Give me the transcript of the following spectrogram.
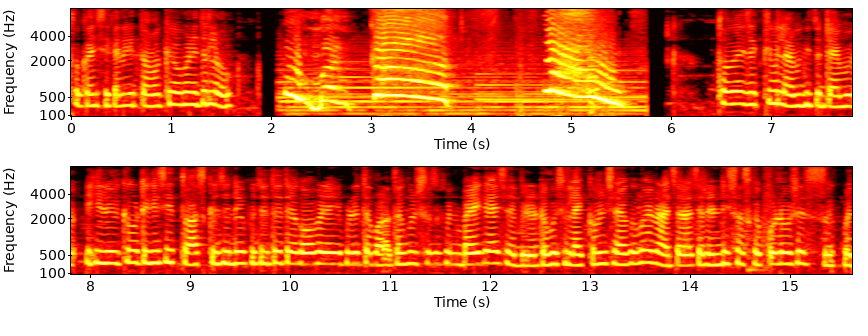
তো গাইস এখানে কিন্তু আমাকেও মেরে দিল। তো গাইস দেখতে পেলে আমি কিন্তু টাইম হিরোকে উঠে গেছি। তো আজকের জন্য এই পর্যন্ত। দেখা হবে এই ভিডিওতে। ভালো থাকবেন সুস্থ থাকবেন। বাই গাইস আর ভিডিওটা অবশ্যই লাইক কমেন্ট শেয়ার করবেন। আর যারা চ্যানেলটি সাবস্ক্রাইব করে অবশ্যই সাবস্ক্রাইব করে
